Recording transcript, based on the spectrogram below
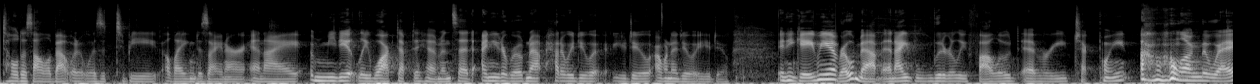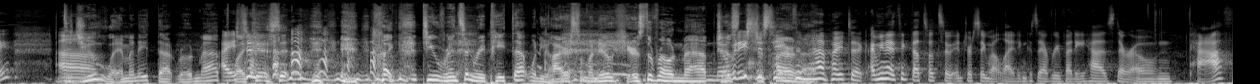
told us all about what it was to be a lighting designer. And I immediately walked up to him and said, I need a roadmap. How do we do what you do? I want to do what you do. And he gave me a roadmap, and I literally followed every checkpoint along the way. Did um, you laminate that roadmap? I like, is it like do you rinse and repeat that when you hire someone new? Here's the roadmap. Nobody just, should just take the that. map I took. I mean, I think that's what's so interesting about lighting because everybody has their own path.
